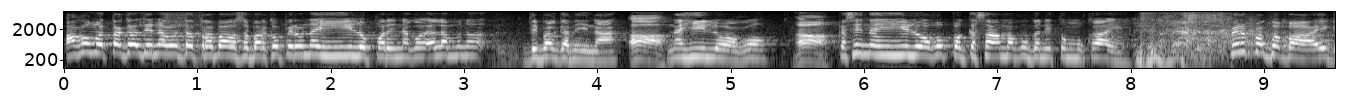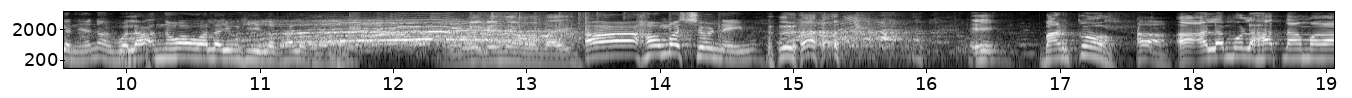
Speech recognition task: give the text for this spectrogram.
Ako matagal din ako nagtatrabaho sa barko pero nahihilo pa rin ako. Alam mo na, di ba ganina? Ah. Nahilo ako. Ah. Kasi nahihilo ako pag kasama ko ganitong mukha eh. pero pag babae, ganyan na. Wala, nawawala yung hilog. Halo. Ay, ganyan, babae. Ah, how much your name? Eh, barko. Ah. Ah, alam mo lahat ng mga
